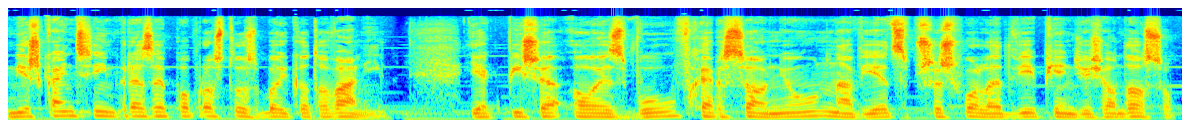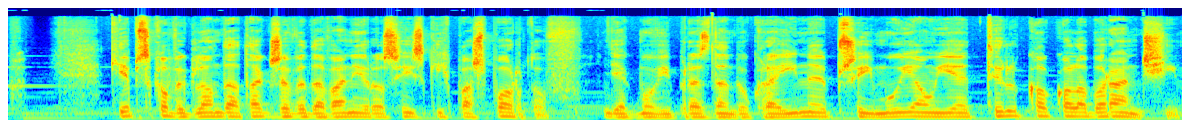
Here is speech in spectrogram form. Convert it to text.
Mieszkańcy imprezę po prostu zbojkotowali. Jak pisze OSW, w Chersoniu na wiec przyszło ledwie 50 osób. Kiepsko wygląda także wydawanie rosyjskich paszportów. Jak mówi prezydent Ukrainy, przyjmują je tylko kolaboranci.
